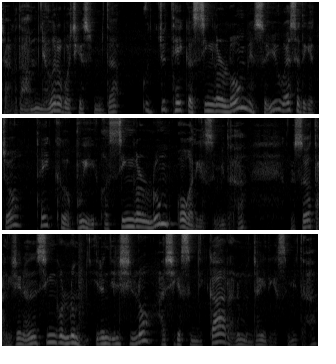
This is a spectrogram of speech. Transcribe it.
자, 그 다음 영어로 보시겠습니다. Would you take a single room? 해서 U가 되겠죠. take v, a single room, o가 되겠습니다. 그래서 당신은 single room, 이런 일실로 하시겠습니까? 라는 문장이 되겠습니다.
